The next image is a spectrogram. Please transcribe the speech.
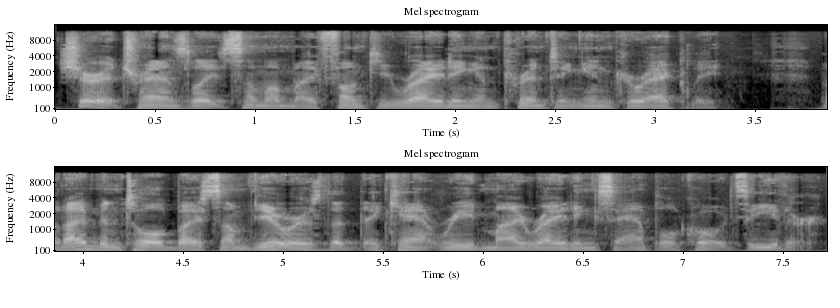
Sure, it translates some of my funky writing and printing incorrectly, but I've been told by some viewers that they can't read my writing sample quotes either.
